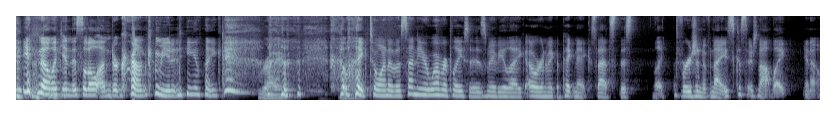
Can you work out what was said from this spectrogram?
you know, like in this little underground community, like, Right. like to one of the sunnier, warmer places. Maybe like, oh, we're gonna make a picnic because that's this like version of nice. Because there's not like you know,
